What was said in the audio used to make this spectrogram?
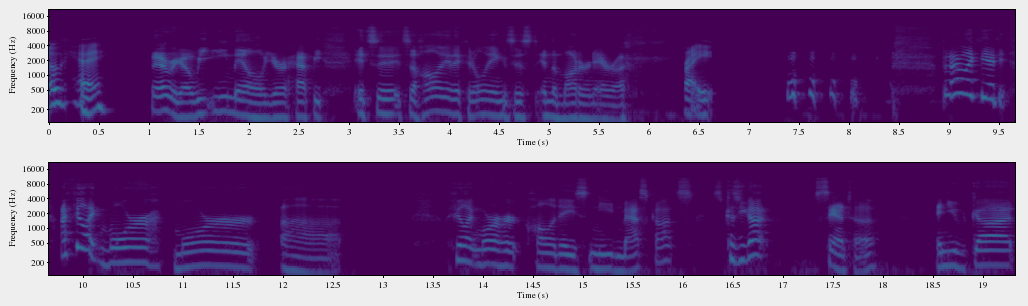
Okay. There we go. We email your happy. It's a it's a holiday that can only exist in the modern era. Right. but I like the idea. I feel like more more uh I feel like more holidays need mascots because you got Santa, and you've got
